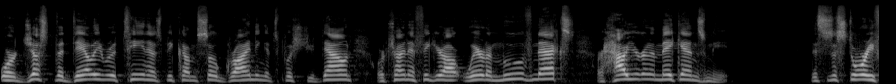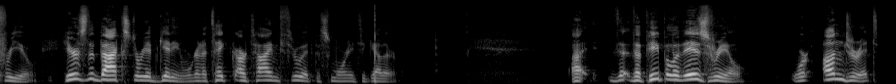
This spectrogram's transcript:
or just the daily routine has become so grinding it's pushed you down or trying to figure out where to move next or how you're going to make ends meet. This is a story for you. Here's the backstory of Gideon. We're going to take our time through it this morning together. Uh, the, the people of Israel were under it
